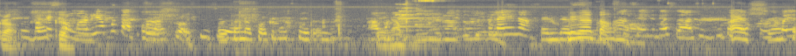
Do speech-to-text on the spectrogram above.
Crop. Pakai crop Maria pun tak apa. kau tak nak kau tu putih tak nak. Ah, pakai slipper lain lah. Dengar tak? Ah, sandal biasa. Aish, biasa. Supaya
